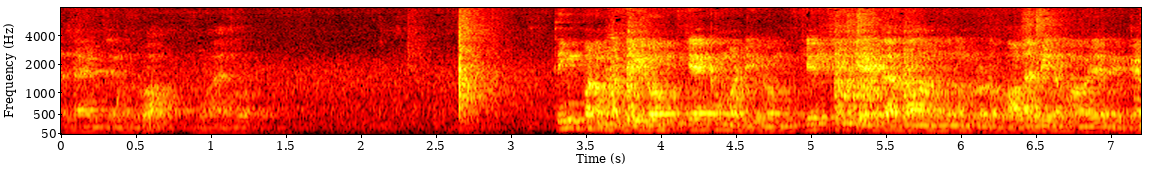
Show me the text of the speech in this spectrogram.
ரெண்டாயிரத்தி ஐநூறுரூவா மூவாயிரம் ரூபா. திங்க் பண்ண மாட்டேங்கிறோம் கேட்க மாட்டேங்கிறோம். கேள்வி கேட்டால் தான் வந்து நம்மளோட பலவீனமாகவே இருக்கு.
